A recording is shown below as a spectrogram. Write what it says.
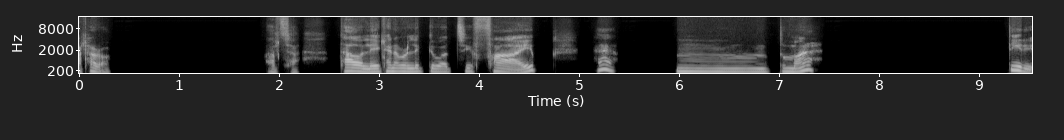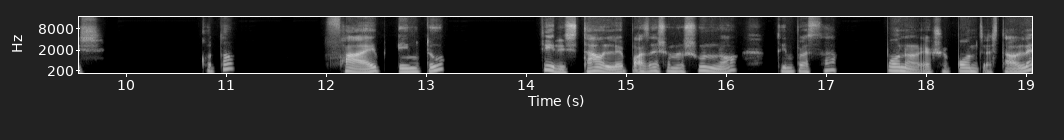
আঠারো। আচ্ছা তাহলে এখানে আমরা লিখতে পাচ্ছি ফাইভ হ্যাঁ? তোমার তিরিশ। কত? ফাইভ ইন্টু তিরিশ। তাহলে পাঁচের শূন্য শূন্য, তিন পাঁচটা পনেরো, একশো পঞ্চাশ। তাহলে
